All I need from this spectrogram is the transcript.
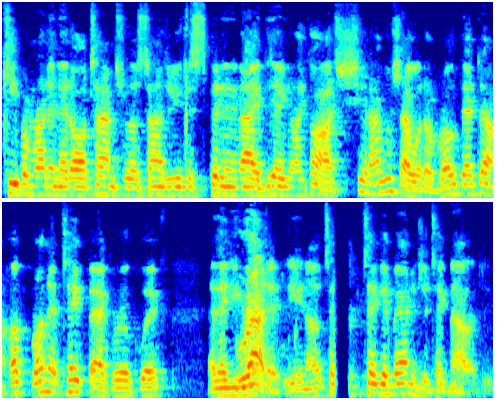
keep them running at all times for those times where you're just spitting an idea. You're like, oh, shit, I wish I would have wrote that down. Up, run that tape back real quick, and then you got it. You know, take, take advantage of technology.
